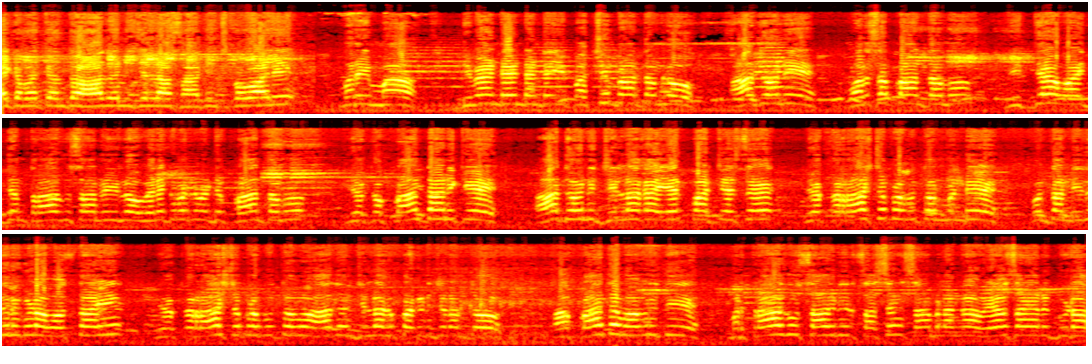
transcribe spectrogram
ఐకమత్యంతో ఆదోని జిల్లా సాధించుకోవాలి. మరి మా డిమాండ్ ఏంటంటే ఈ పశ్చిమ ప్రాంతంలో ఆదోని వలస ప్రాంతము విద్యా వైద్యం త్రాగుసారిలో వెనుకబడినటువంటి ప్రాంతము. ఈ యొక్క ప్రాంతానికి ఆదోని జిల్లాగా ఏర్పాటు చేస్తే ఈ యొక్క రాష్ట్ర ప్రభుత్వం నుండి కొంత నిధులు కూడా వస్తాయి. ఈ యొక్క రాష్ట్ర ప్రభుత్వం ఆదోని జిల్లాగా ప్రకటించడంతో ఆ ప్రాంతం అభివృద్ధి మరి త్రాగు సాగునీరు సస్యశ్యామలంగా వ్యవసాయానికి కూడా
